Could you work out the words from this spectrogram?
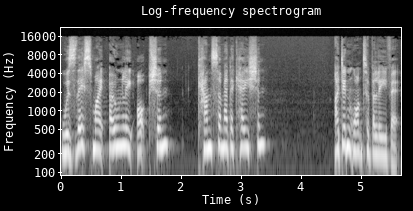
Was this my only option? Cancer medication? I didn't want to believe it.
